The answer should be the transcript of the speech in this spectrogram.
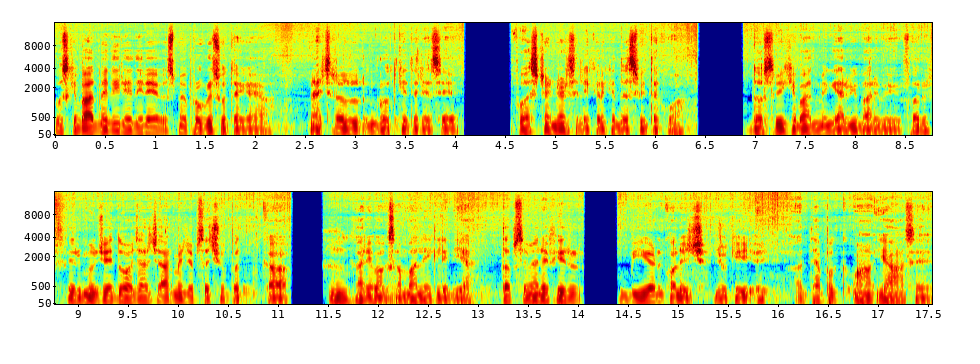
उसके बाद में धीरे धीरे उसमें प्रोग्रेस होता गया नेचुरल ग्रोथ की तरह से फ़र्स्ट स्टैंडर्ड से लेकर के दसवीं तक हुआ दसवीं के बाद में ग्यारहवीं बारहवीं हुई फिर फिर मुझे 2004 में जब सचिव पद का हम्म। कार्यभाग संभालने के लिए दिया तब से मैंने फिर बीएड कॉलेज जो कि अध्यापक वहाँ यहाँ से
